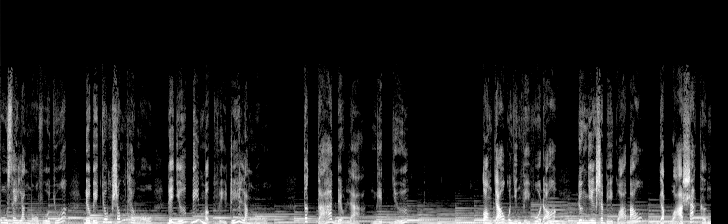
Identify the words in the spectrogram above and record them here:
phu xây lăng mộ vua chúa đều bị chôn sống theo mộ để giữ bí mật vị trí lăng mộ. tất cả đều là nghiệp dữ. Con cháu của những vị vua đó đương nhiên sẽ bị quả báo, gặp quả sát thân,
